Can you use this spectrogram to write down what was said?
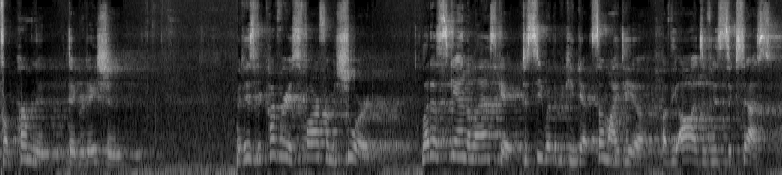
from permanent degradation. But his recovery is far from assured. Let us scan the landscape to see whether we can get some idea of the odds of his success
